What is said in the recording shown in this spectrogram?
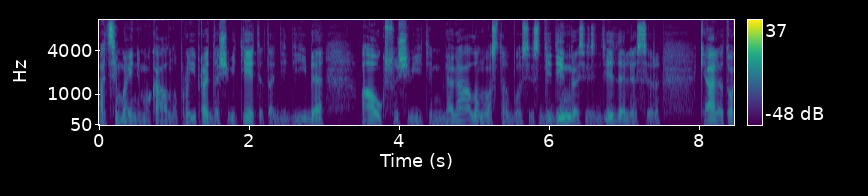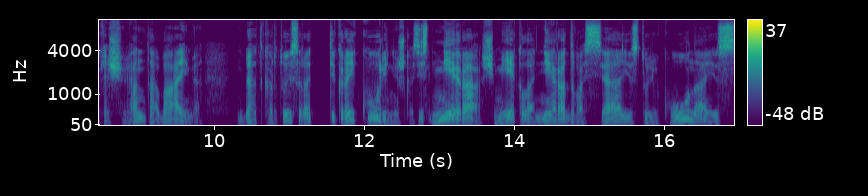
atsimainimo kalno, pro jį pradeda švitėti ta didybė, auksų švytim, be galo nuostabus, jis didingas, jis didelis ir kelia tokią šventą baimę. Bet kartu jis yra tikrai kūriniškas, jis nėra šmėkla, nėra dvasia, jis turi kūną, jis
